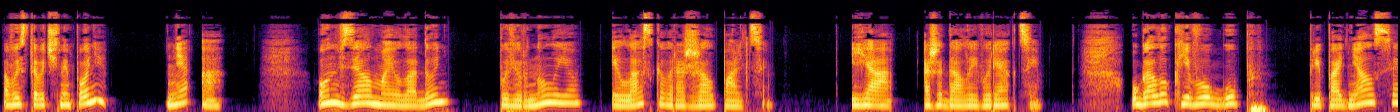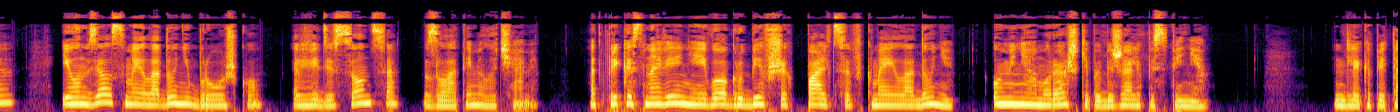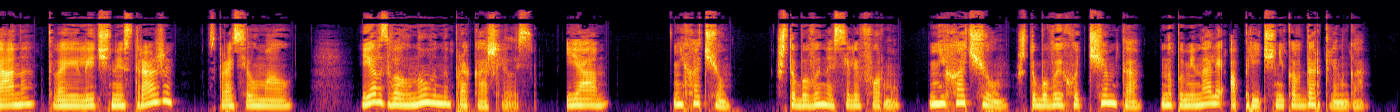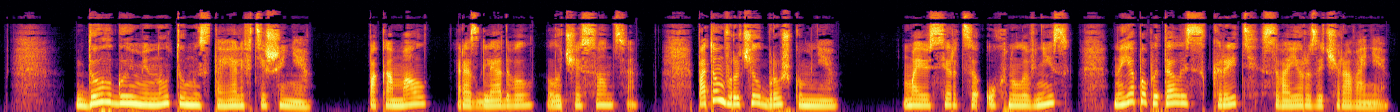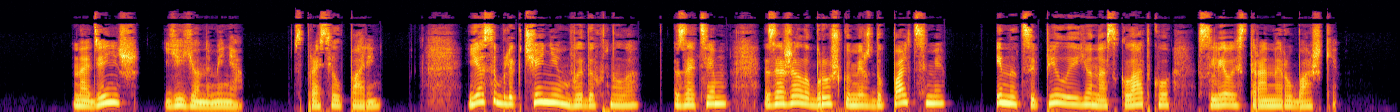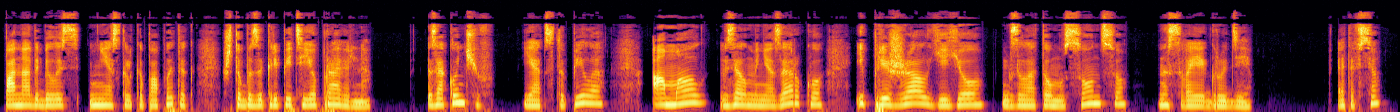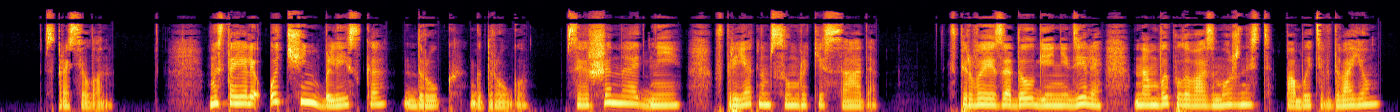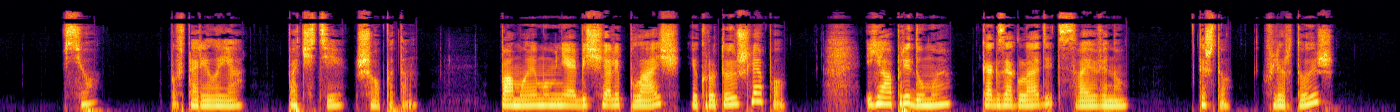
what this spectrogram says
«Выставочный пони?» «Не-а». Он взял мою ладонь, повернул ее и ласково разжал пальцы. Я ожидала его реакции. Уголок его губ приподнялся, и он взял с моей ладони брошку в виде солнца золотыми лучами. От прикосновения его огрубевших пальцев к моей ладони у меня мурашки побежали по спине. «Для капитана твои личные стражи?» — спросил Мал. Я взволнованно прокашлялась. «Я не хочу, чтобы вы носили форму. Не хочу, чтобы вы хоть чем-то напоминали опричников Дарклинга». Долгую минуту мы стояли в тишине, пока Мал разглядывал лучи солнца. Потом вручил брошку мне. Мое сердце ухнуло вниз, но я попыталась скрыть свое разочарование. «Наденешь ее на меня?» — спросил парень. Я с облегчением выдохнула, затем зажала брошку между пальцами и нацепила ее на складку с левой стороны рубашки. Понадобилось несколько попыток, чтобы закрепить ее правильно. Закончив, я отступила, а Мал взял меня за руку и прижал ее к золотому солнцу на своей груди. «Это все?» — спросил он. Мы стояли очень близко друг к другу, совершенно одни, в приятном сумраке сада. Впервые за долгие недели нам выпала возможность побыть вдвоем. «Все?» — повторила я, почти шепотом. «По-моему, мне обещали плащ и крутую шляпу. Я придумаю, как загладить свою вину. Ты что, флиртуешь?»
